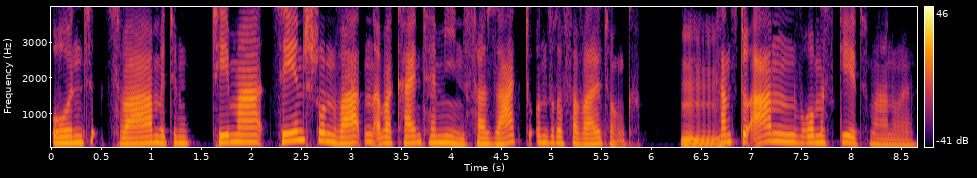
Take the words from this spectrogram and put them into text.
Und zwar mit dem Thema 10 Stunden warten, aber kein Termin. Versagt unsere Verwaltung. Mhm. Kannst du ahnen, worum es geht, Manuel?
